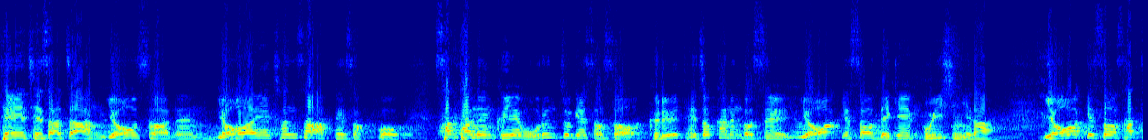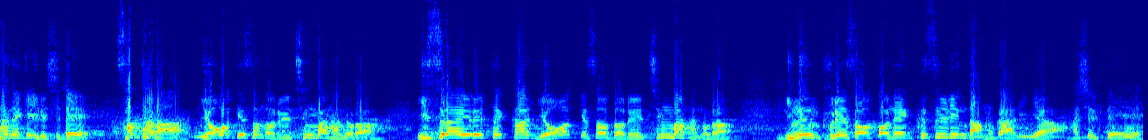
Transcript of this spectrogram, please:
대제사장 여호수아는 여호와의 천사 앞에 섰고 사탄은 그의 오른쪽에 서서 그를 대적하는 것을 여호와께서 내게 보이시니라. 여호와께서 사탄에게 이르시되 사탄아 여호와께서 너를 책망하노라. 이스라엘을 택한 여호와께서 너를 책망하노라. 이는 불에서 꺼낸 그슬린 나무가 아니냐 하실 때에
